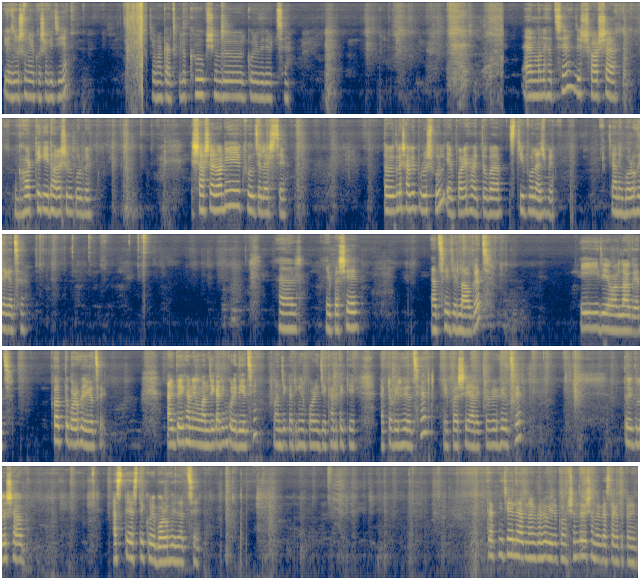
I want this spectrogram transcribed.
পেঁয়াজ, রসুনের খোসা ভিজিয়ে। যে আমার গাছগুলো খুব সুন্দর করে বেড়ে উঠছে। আর মনে হচ্ছে যে শশা ঘর থেকেই ধরা শুরু করবে। শশার অনেক ফুল চলে আসছে। তবে এগুলো সবই পুরুষ ফুল, এরপরে হয়তো বা স্ত্রী ফুল আসবে। যা অনেক বড় হয়ে গেছে। আর এর পাশে আছে যে লাউ গাছ। এই যে আমার লাউ গাছ, কত বড় হয়ে গেছে। আমি তো এখানে ওয়ান জি কাটিং করে দিয়েছি। ওয়ান জি কাটিংয়ের পরে যেখান থেকে একটা বের হয়েছে, এর পাশে আর একটা বের হয়েছে। তো এগুলো সব আস্তে আস্তে করে বড় হয়ে যাচ্ছে। তো আপনি চাইলে আপনার ঘরেও এরকম সুন্দর সুন্দর গাছ লাগাতে পারেন।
